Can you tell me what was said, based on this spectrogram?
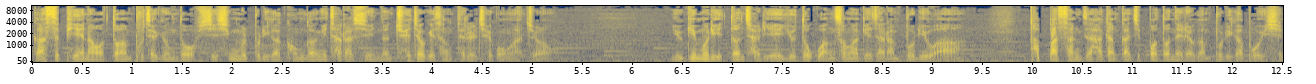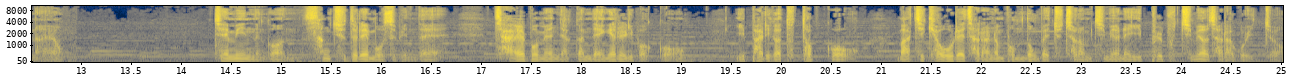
가스 피해나 어떠한 부작용도 없이 식물 뿌리가 건강히 자랄 수 있는 최적의 상태를 제공하죠. 유기물이 있던 자리에 유독 왕성하게 자란 뿌리와 텃밭 상자 하단까지 뻗어내려간 뿌리가 보이시나요? 재미있는 건 상추들의 모습인데 잘 보면 약간 냉해를 입었고 이파리가 두텁고 마치 겨울에 자라는 봄동배추처럼 지면에 잎을 붙이며 자라고 있죠.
